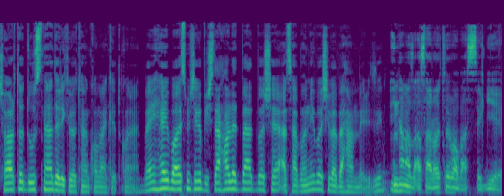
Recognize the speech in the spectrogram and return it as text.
چهار تا دوست نداری که بتونن کمکت کنن. و این هی باعث میشه که بیشتر حالت بد باشه عصبانی باشی و به هم بریزی. این هم از اثرات وابستگیه.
